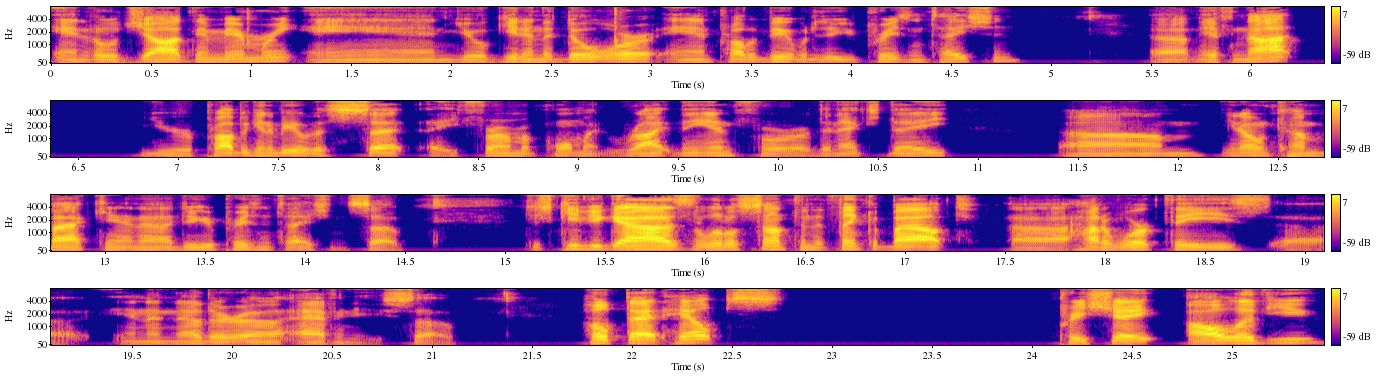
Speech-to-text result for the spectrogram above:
and it'll jog their memory and you'll get in the door and probably be able to do your presentation. Um, if not, you're probably going to be able to set a firm appointment right then for the next day, um, you know, and come back and uh, do your presentation. So just give you guys a little something to think about uh, how to work these uh, in another uh, avenue. So hope that helps. Appreciate all of you.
